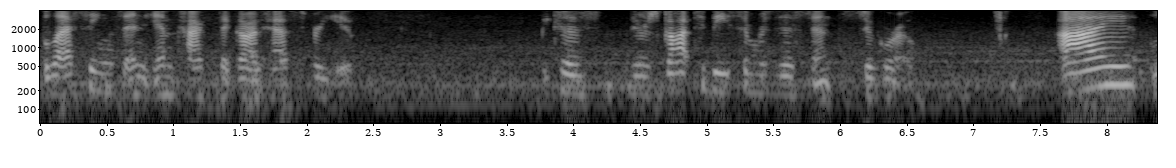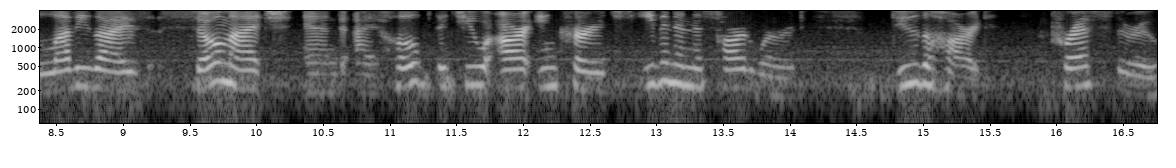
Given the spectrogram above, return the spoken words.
blessings and impact that God has for you. Because there's got to be some resistance to grow. I love you guys so much, and I hope that you are encouraged, even in this hard word. Do the hard, press through,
